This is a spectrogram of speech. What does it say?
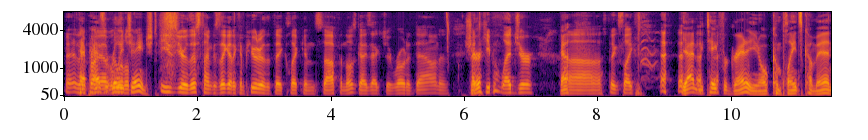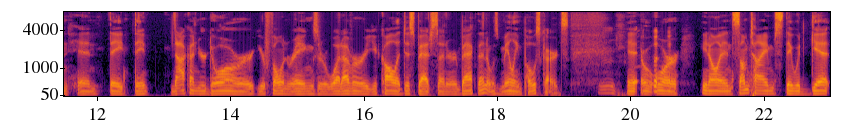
and ha- hasn't really changed. Easier this time because they got a computer that they click and stuff, and those guys actually wrote it down and sure. had to keep a ledger yeah. Uh, things like that. yeah, and we take for granted, you know, complaints come in and they they knock on your door or your phone rings or whatever. You call a dispatch center, and back then it was mailing postcards, mm. it, eh, or, or you know, and sometimes they would get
